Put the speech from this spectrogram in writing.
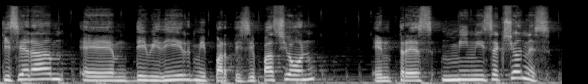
quisiera eh, dividir mi participación en tres mini secciones.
